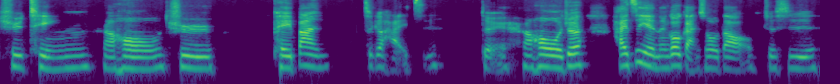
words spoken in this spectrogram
去听，然后去陪伴这个孩子，对，然后我觉得孩子也能够感受到，就是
